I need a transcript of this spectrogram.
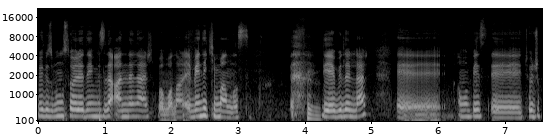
Ve biz bunu söylediğimizde anneler, babalar, e beni kim anlasın diyebilirler. E, ama biz e, çocuk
